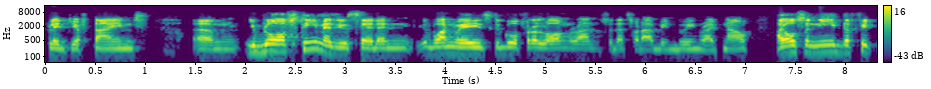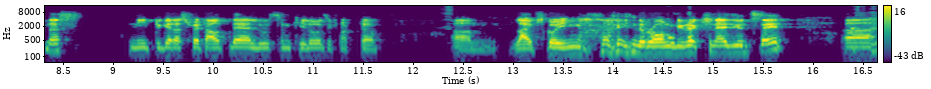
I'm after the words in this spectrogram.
plenty of times um, you blow off steam, as you said, and one way is to go for a long run. So that's what I've been doing right now. I also need the fitness, need to get a sweat out there, lose some kilos. If not, uh, um, life's going in the wrong direction, as you'd say. Uh,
